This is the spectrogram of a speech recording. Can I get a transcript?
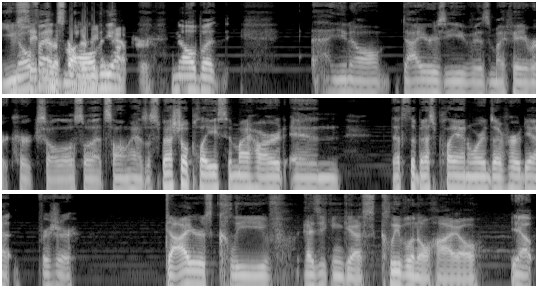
You no say that offense to about all every the chapter. no, but uh, you know, Dyers Eve is my favorite Kirk solo, so that song has a special place in my heart, and that's the best play on words I've heard yet, for sure. Dyers Cleve, as you can guess, Cleveland, Ohio. Yep.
